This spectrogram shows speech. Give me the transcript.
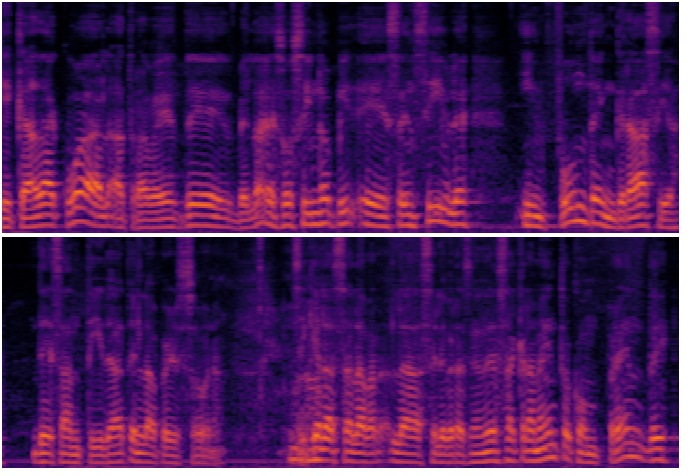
que cada cual, a través de ¿verdad? esos signos eh, sensibles, infunden gracia de santidad en la persona. Así que la, celebra- la celebración del sacramento comprende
